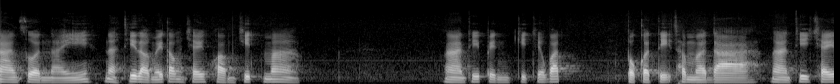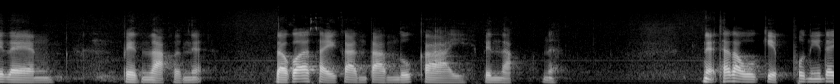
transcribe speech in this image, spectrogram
งานส่วนไหนนะที่เราไม่ต้องใช้ความคิดมาก งานที่เป็นกิจวัตรปกติธรรมดา งานที่ใช้แรงเป็นหลักแบบนี้เราก็อาศัยการตามรู้กายเป็นหลัก เนี่ย ถ้าเราเก็บพวกนี้ได้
